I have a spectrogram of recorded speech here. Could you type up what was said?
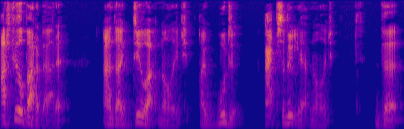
I'd feel bad about it, and I do acknowledge, I would absolutely acknowledge that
